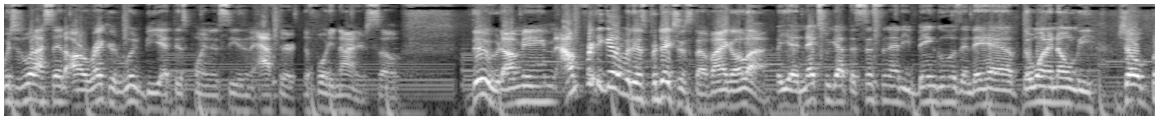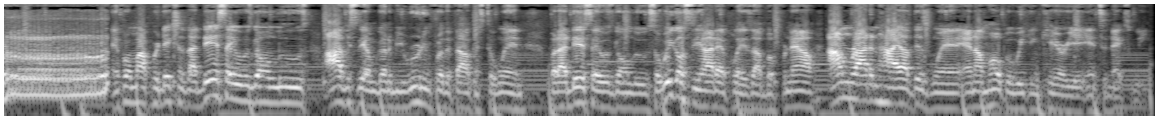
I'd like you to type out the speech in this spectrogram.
which is what I said our record would be at this point in the season after the 49ers. So Dude, I mean, I'm pretty good with this prediction stuff. I ain't gonna lie. But yeah, next we got the Cincinnati Bengals, and they have the one and only Joe. Brrr. And for my predictions, I did say we was gonna lose. Obviously, I'm gonna be rooting for the Falcons to win, but I did say we was gonna lose. So we're gonna see how that plays out. But for now, I'm riding high off this win, and I'm hoping we can carry it into next week.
